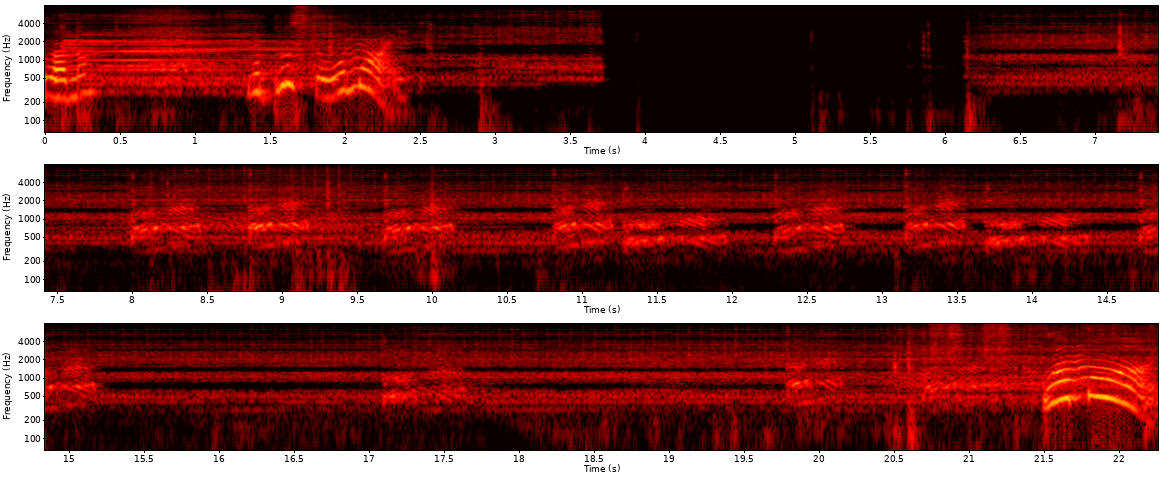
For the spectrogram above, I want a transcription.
Ладно. Ну просто ломает. Ламай!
